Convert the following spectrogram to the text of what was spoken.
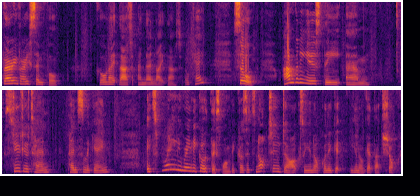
very, very simple. Go like that and then like that, okay? So I'm going to use the um, Studio 10 pencil again. It's really, really good, this one, because it's not too dark, so you're not going to get, you know, get that shock.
